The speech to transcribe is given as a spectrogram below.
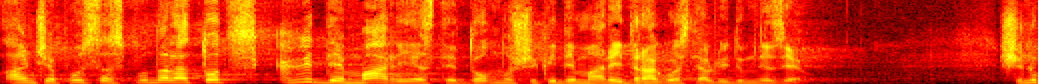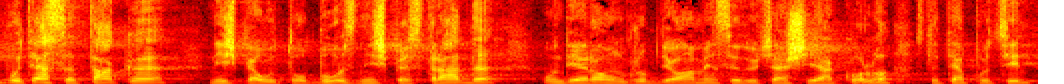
a început să spună la toți cât de mare este Domnul și cât de mare e dragostea lui Dumnezeu. Și nu putea să tacă nici pe autobuz, nici pe stradă, unde era un grup de oameni, se ducea și acolo, stătea puțin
